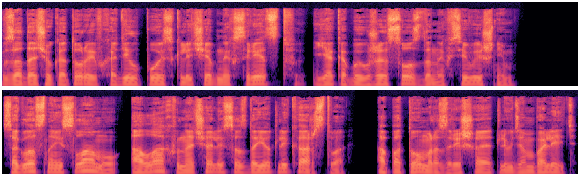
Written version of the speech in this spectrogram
в задачу которой входил поиск лечебных средств, якобы уже созданных Всевышним. Согласно исламу, Аллах вначале создает лекарства, а потом разрешает людям болеть.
